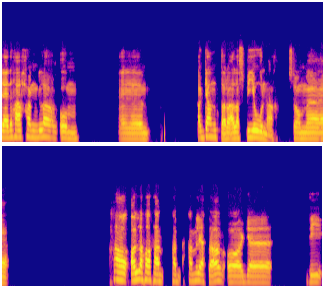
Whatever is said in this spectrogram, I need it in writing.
det det her handler om agenter, da, eller spioner, som uh, har, Alle har hem, hem, hemmeligheter, og uh, de,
